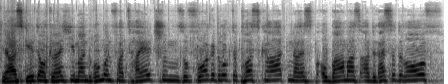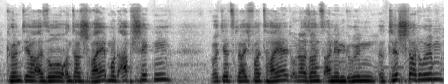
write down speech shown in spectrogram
Ja, es geht auch gleich jemand rum und verteilt schon so vorgedruckte Postkarten. Da ist Obamas Adresse drauf. Könnt ihr also unterschreiben und abschicken. Wird jetzt gleich verteilt oder sonst an dem grünen Tisch da drüben.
